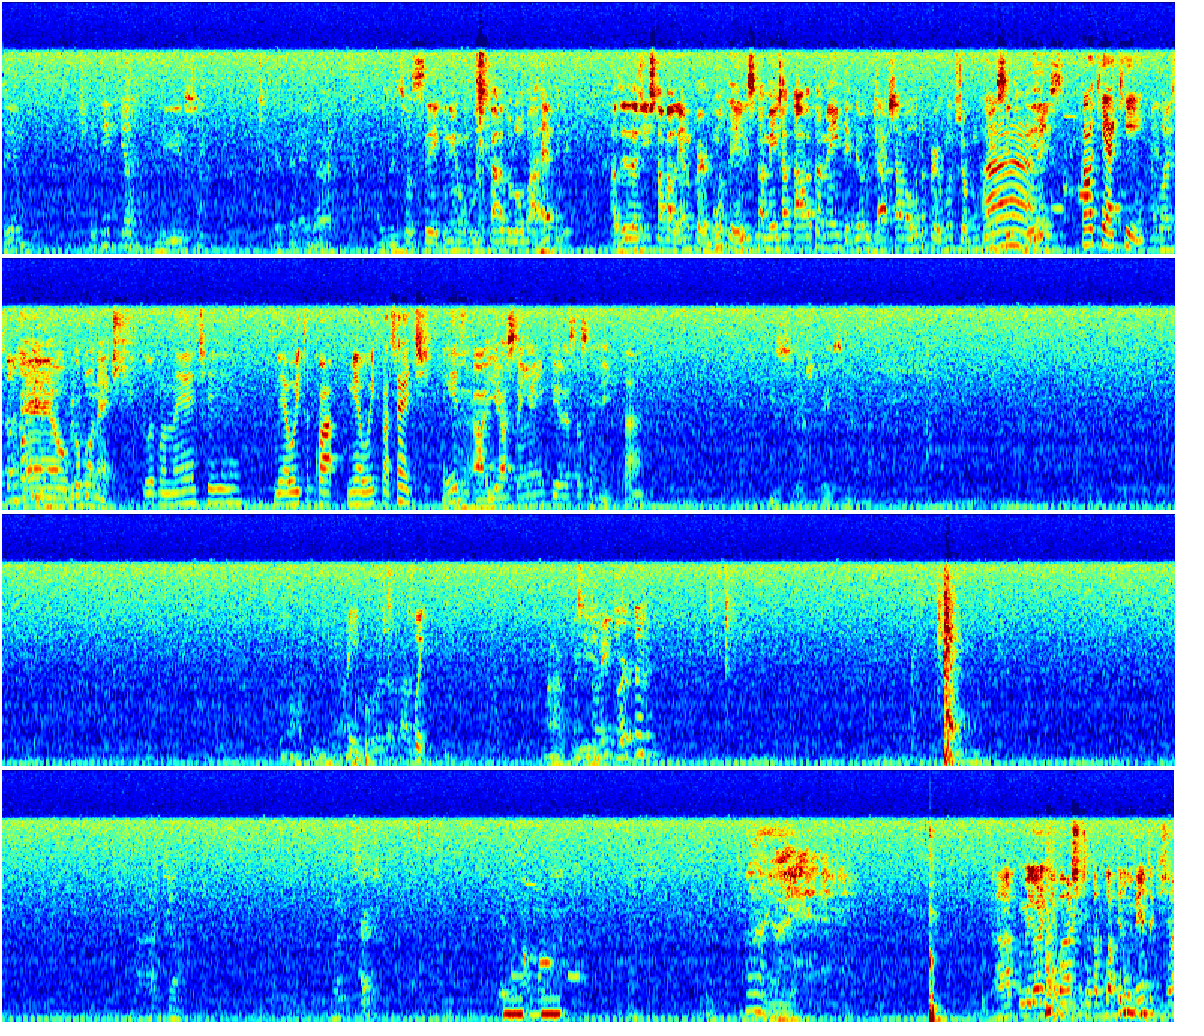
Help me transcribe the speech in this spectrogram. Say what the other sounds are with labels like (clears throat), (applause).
você. Acho que eu tenho aqui, ó. Isso. É até melhor. Às vezes você, que nem os caras do Louva Rap, às vezes a gente estava lendo pergunta e eles também já estavam também, entendeu? Já achava outra pergunta de algum conhecido Ah. deles. Qual que é aqui? Agora estamos vivo. É o Globonet. Globonet 684 687? É esse? Aí a senha é inteira, essa senha aí. Tá. Isso, eu acho que é isso mesmo. Não, rapidinho. Aí. Entrou, já tá ali. Foi. Mas você tá Maravilha. meio torto, né? Ah, aqui, ó. Agora tá certo. Ai, ai. Ah, ficou melhor aqui embaixo, já tá batendo um vento aqui já.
